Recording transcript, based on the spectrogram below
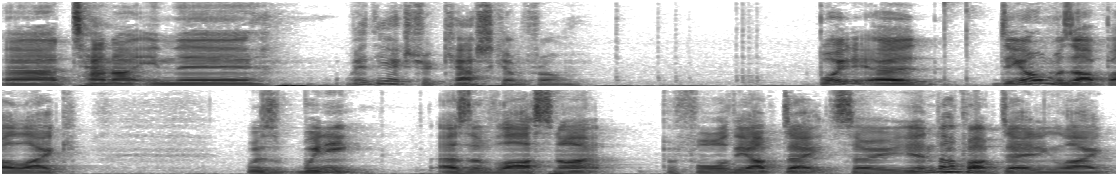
uh, Tanah in there. Where'd the extra cash come from? Boy, uh, Dion was up by like was winning as of last night before the update. So you end up updating like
